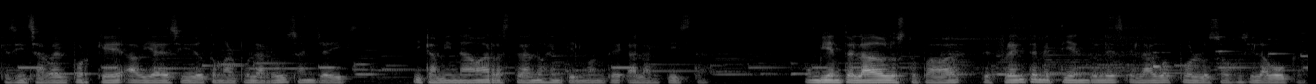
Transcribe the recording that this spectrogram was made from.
que sin saber por qué había decidido tomar por la Rue Saint-Jacques y caminaba arrastrando gentilmente al artista. Un viento helado los topaba de frente metiéndoles el agua por los ojos y la boca.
